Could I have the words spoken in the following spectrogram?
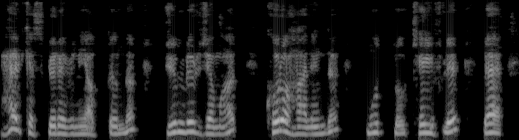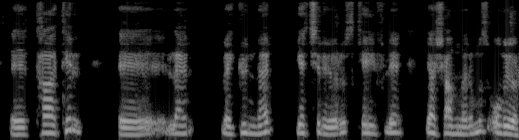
herkes görevini yaptığında cümbür cemaat koro halinde mutlu, keyifli ve e, tatiller ve günler geçiriyoruz. Keyifli yaşamlarımız oluyor.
